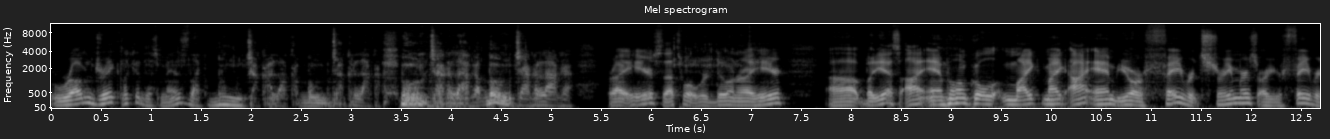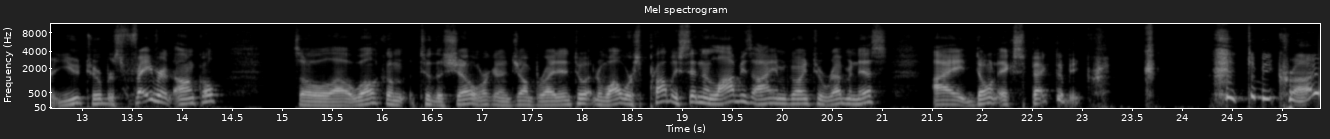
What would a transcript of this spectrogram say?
rum drink. Look at this, man. It's like boom chakalaka, boom chakalaka, boom chakalaka, boom chakalaka, right here. So that's what we're doing right here. Uh, but yes, I am Uncle Mike. Mike, I am your favorite streamers or your favorite YouTubers' favorite uncle. So uh, welcome to the show. We're going to jump right into it. And while we're probably sitting in lobbies, I am going to reminisce. I don't expect to be to be crying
